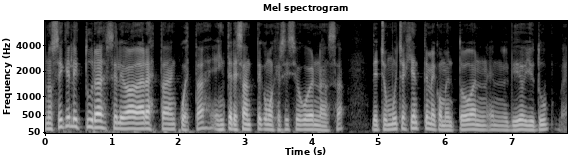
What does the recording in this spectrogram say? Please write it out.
No sé qué lectura se le va a dar a esta encuesta. Es interesante como ejercicio de gobernanza. De hecho, mucha gente me comentó en, el video de YouTube, eh,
